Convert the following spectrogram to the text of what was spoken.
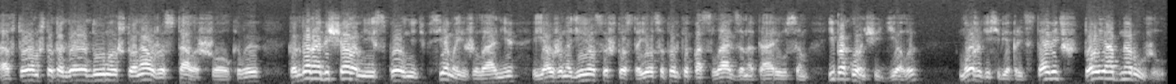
«А в том, что когда я думал, что она уже стала шелковой, когда она обещала мне исполнить все мои желания, и я уже надеялся, что остается только послать за нотариусом и покончить дело, можете себе представить, что я обнаружил.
